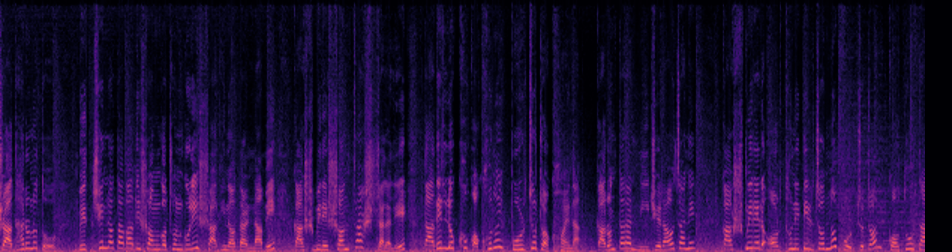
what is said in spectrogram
সাধারণত বিচ্ছিন্নতাবাদী সংগঠনগুলি স্বাধীনতার নামে কাশ্মীরে সন্ত্রাস চালালে তাদের লক্ষ্য কখনোই পর্যটক হয় না, কারণ তারা নিজেরাও জানে কাশ্মীরের অর্থনীতির জন্য পর্যটন কতটা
